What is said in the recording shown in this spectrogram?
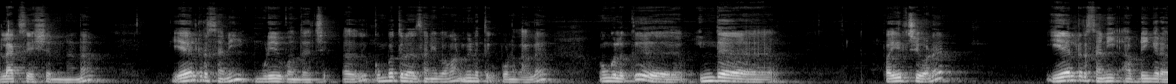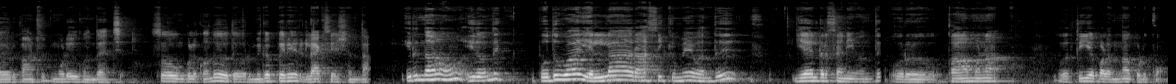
ரிலாக்ஸேஷன் என்னென்னா ஏழரை சனி முடிவுக்கு வந்தாச்சு. அதாவது கும்பத்தில் சனி பகவான் மீனத்துக்கு போனதால் உங்களுக்கு இந்த பயிற்சியோட ஏழரை சனி அப்படிங்கிற ஒரு கான்செப்ட் முடிவுக்கு வந்தாச்சு. ஸோ உங்களுக்கு வந்து இது ஒரு மிகப்பெரிய ரிலாக்ஸேஷன் தான். இருந்தாலும் இது வந்து பொதுவாக எல்லா ராசிக்குமே வந்து ஏழரை சனி வந்து ஒரு காமனாக ஒரு தீய பலன் தான் கொடுக்கும்.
